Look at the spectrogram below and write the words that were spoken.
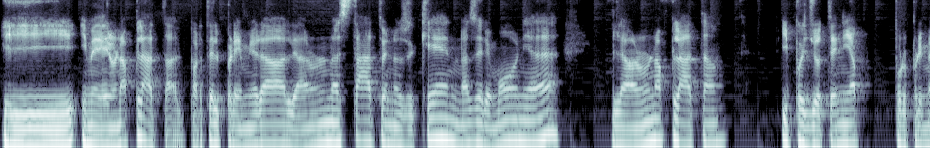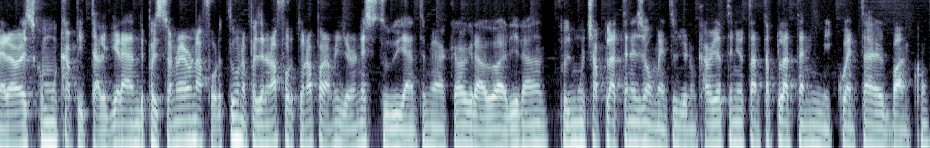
Y, y me dieron una plata. Parte del premio era, le daron una estatua y no sé qué, en una ceremonia, le daron una plata. Y pues yo tenía por primera vez como un capital grande. Pues esto no era una fortuna, pues era una fortuna para mí. Yo era un estudiante, me acabado de graduar y era pues mucha plata en ese momento. Yo nunca había tenido tanta plata en mi cuenta del banco.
